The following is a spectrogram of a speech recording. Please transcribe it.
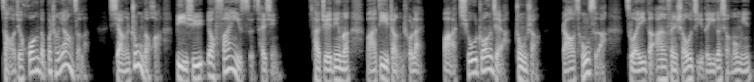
早就荒的不成样子了。想种的话，必须要翻一次才行。他决定呢，把地整出来，把秋庄稼呀种上，然后从此啊，做一个安分守己的一个小农民。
